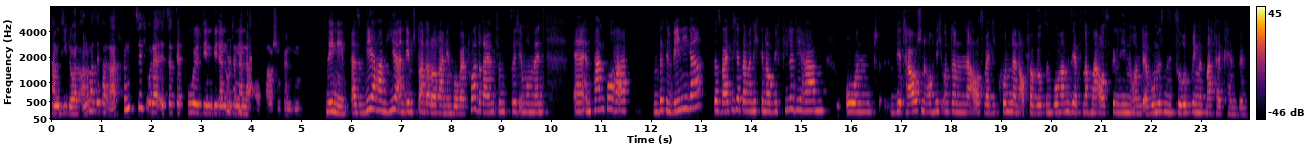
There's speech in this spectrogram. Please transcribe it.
Haben die dort auch nochmal separat 50 oder ist das der Pool, den wir dann untereinander austauschen könnten? Nee, nee. Also wir haben hier an dem Standort Oranienburger Tor 53 im Moment. Äh, in Pankow hat ein bisschen weniger, das weiß ich jetzt aber nicht genau, wie viele die haben. Und wir tauschen auch nicht untereinander aus, weil die Kunden dann auch verwirrt sind. Wo haben sie jetzt nochmal ausgeliehen und äh, wo müssen sie zurückbringen? Das macht halt keinen Sinn.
